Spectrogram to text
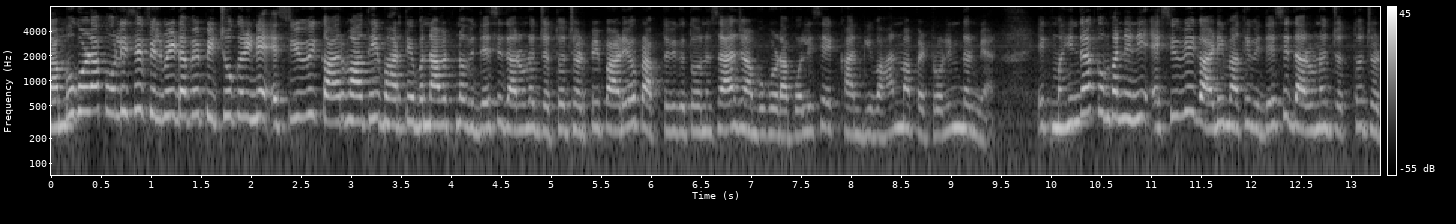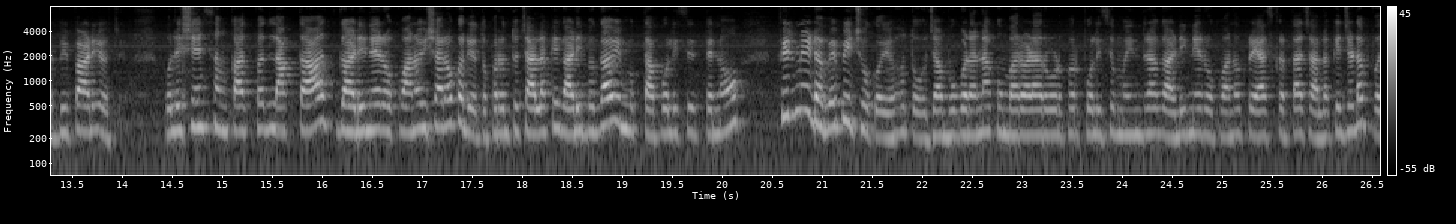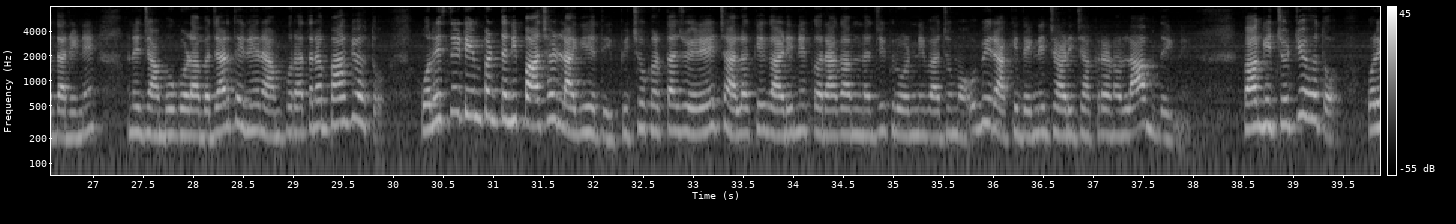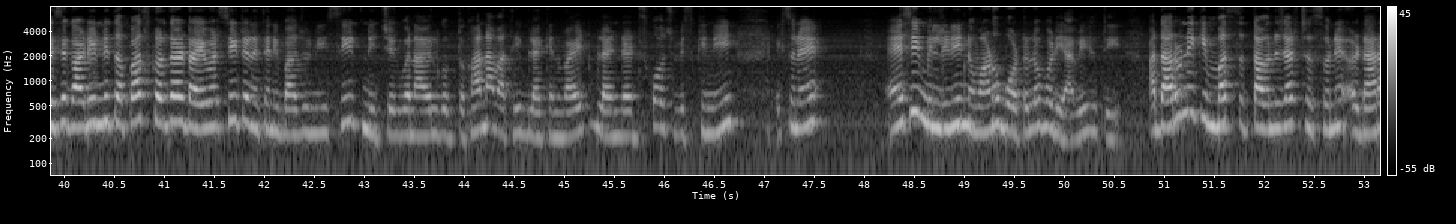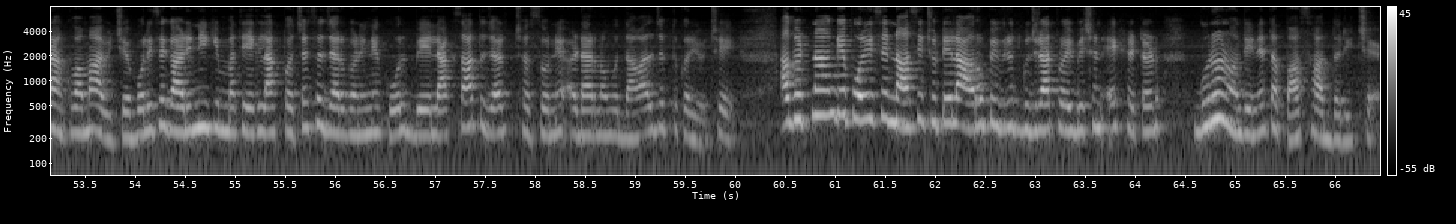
જાંબુઘોડા પોલીસે ફિલ્મી ડબે પીછો કરીને એસયુવી કારમાંથી ભારતીય બનાવટનો વિદેશી દારૂનો જથ્થો ઝડપી પાડ્યો. પ્રાપ્ત વિગતો અનુસાર જાંબુગોડા પોલીસે એક ખાનગી વાહનમાં પેટ્રોલિંગ દરમિયાન એક મહિન્દ્રા કંપનીની એસયુવી ગાડીમાંથી વિદેશી દારૂનો જથ્થો ઝડપી પાડ્યો છે. પોલીસે શંકાસ્પદ લાગતા ગાડીને રોકવાનો ઇશારો કર્યો હતો. પરંતુ ચાલકે ગાડી ભગાવી મૂકતા પોલીસે તેનો ફિલ્મી ઢબે પીછો કર્યો હતો. જાંબુગોડાના કુંભારવાડા રોડ પર પોલીસે મહિન્દ્રા ગાડીને રોકવાનો પ્રયાસ કરતા ચાલકે ઝડપ વધારીને અને જાંબુગોડા બજાર થઈને રામપુરા તરફ ભાગ્યો હતો. પોલીસની ટીમ પણ તેની પાછળ લાગી હતી. પીછો કરતા જોઈને ચાલકે ગાડીને કરાગામ નજીક રોડની બાજુમાં ઊભી રાખી દઈને જાડી ઝાકરાનો લાભ દઈને ભાગી છૂટ્યો હતો. પોલીસે ગાડીની તપાસ કરતા ડ્રાઈવર સીટ અને તેની બાજુની સીટ નીચે બનાવેલ ગુપ્તખાનામાંથી black and white blended scotch વિસ્કીની એકસો ને એંસી મિલીની નવ્વાણું બોટલો મળી આવી હતી. આ દારૂની કિંમત સત્તાવન હજાર છસો ને અઢાર આંકવામાં આવી છે. પોલીસે ગાડીની કિંમત એક લાખ પચાસ હજાર ગણીને કુલ બે લાખ સાત હજાર છસો ને અઢારનો મુદ્દામાલ જપ્ત કર્યો છે. આ ઘટના અંગે પોલીસે નાસી છૂટેલા આરોપી વિરુદ્ધ ગુજરાત પ્રોહિબિશન એક્ટ હેઠળ ગુનો નોંધીને તપાસ હાથ ધરી છે.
